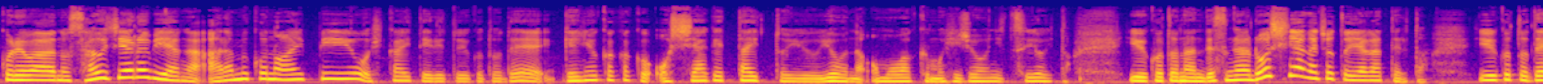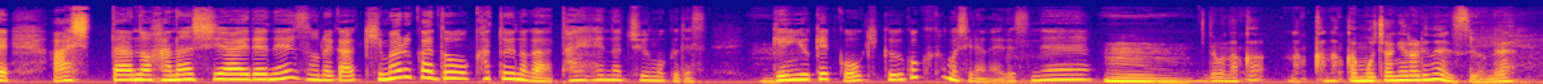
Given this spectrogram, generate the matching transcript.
これはあのサウジアラビアがアラムコの IPO を控えているということで、原油価格を押し上げたいというような思惑も非常に強いということなんですが、ロシアがちょっと嫌がっているということで、明日の話し合いでね、それが決まるかどうかというのが大変な注目です。原油結構大きく動くかもしれないですね。うん、でもなかなかなか持ち上げられないですよね。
